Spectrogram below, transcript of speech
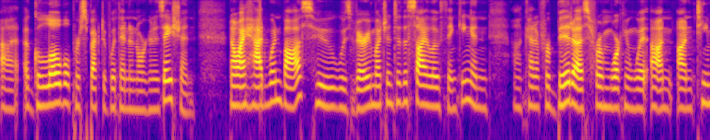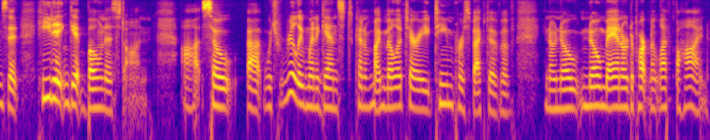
a, a global perspective within an organization. Now, I had one boss who was very much into the silo thinking and uh, kind of forbid us from working with on on teams that he didn't get bonused on. Uh, so, uh, which really went against kind of my military team perspective of, you know, no no man or department left behind.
